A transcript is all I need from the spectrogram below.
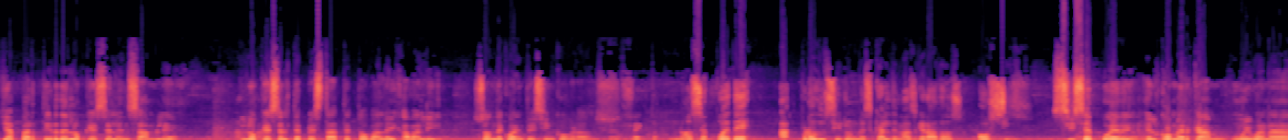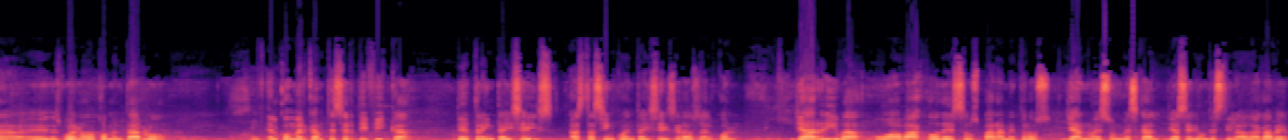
Ya a partir de lo que es el ensamble, lo que es el tepestate, tobalé y jabalí, son de 45 grados. Perfecto. ¿No se puede ah, producir un mezcal de más grados o sí? Sí se puede, el Comercam, muy buena, eh, es bueno comentarlo. Sí. El Comercam te certifica de 36 hasta 56 grados de alcohol. Ya arriba o abajo de esos parámetros ya no es un mezcal, ya sería un destilado de agave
